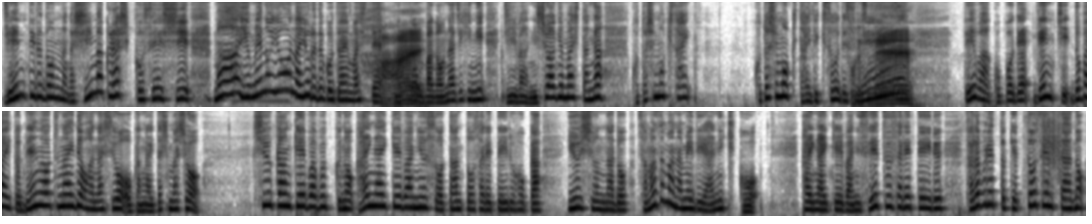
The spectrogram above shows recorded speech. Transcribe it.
ジェンティルドンナがシーマクラシックを制しまあ夢のような夜でございまして日はい。本馬が同じ日に G12 勝を挙げましたが今年も期待今年も期待できそうですね。そうではここで現地ドバイと電話をつないでお話をお伺いいたしましょう。週刊競馬ブックの海外競馬ニュースを担当されているほか優春など様々なメディアに寄稿。海外競馬に精通されているサラブレッド血統センターの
